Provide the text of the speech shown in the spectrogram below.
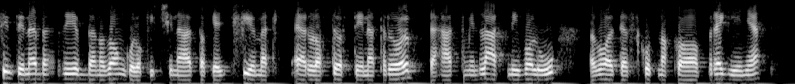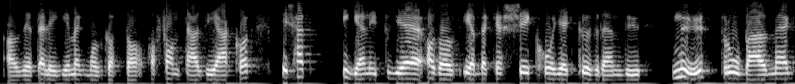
szintén ebben az évben az angolok is csináltak egy filmet erről a történetről, tehát mint látni való, Walter Scottnak a regénye azért eléggé megmozgatta a fantáziákat, és hát igen, itt ugye az az érdekesség, hogy egy közrendű nő próbál meg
